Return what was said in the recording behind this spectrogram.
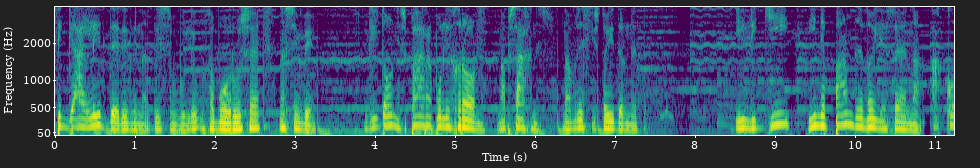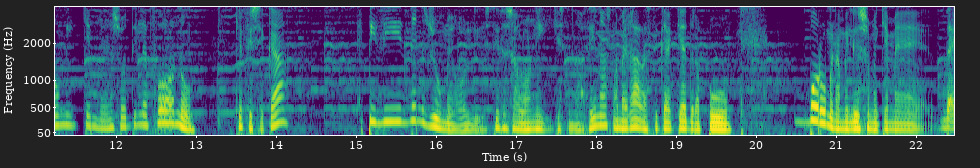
την καλύτερη δυνατή συμβουλή που θα μπορούσε να συμβεί γλιτώνεις πάρα πολύ χρόνο να ψάχνεις, να βρίσκεις στο ίντερνετ. Οι ειδικοί είναι πάντα εδώ για σένα, ακόμη και μέσω τηλεφώνου. Και φυσικά, επειδή δεν ζούμε όλοι στη Θεσσαλονίκη και στην Αθήνα, στα μεγάλα αστικά κέντρα που μπορούμε να μιλήσουμε και με 10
